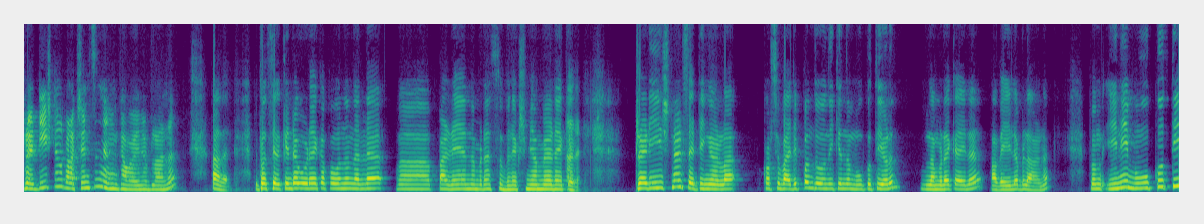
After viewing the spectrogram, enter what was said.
ട്രഡീഷണൽ കളക്ഷൻസ് ഞങ്ങൾക്ക് അവൈലബിൾ ആണ്. അതെ. ഇപ്പൊ സിൽക്കിന്റെ കൂടെയൊക്കെ പോകുന്ന നല്ല പഴയ നമ്മുടെ സുബലക്ഷ്മി അമ്മയുടെ ഒക്കെ. ട്രഡീഷണൽ സെറ്റിംഗ് ഉള്ള കുറച്ച് വലിപ്പം തോന്നിക്കുന്ന മൂക്കുത്തികളും നമ്മുടെ കയ്യിൽ അവൈലബിൾ ആണ്. അപ്പം ഇനി മൂക്കുത്തി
